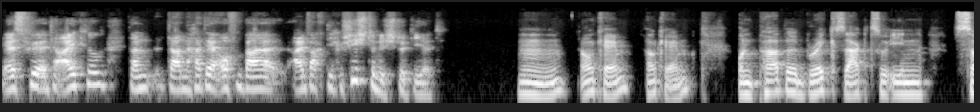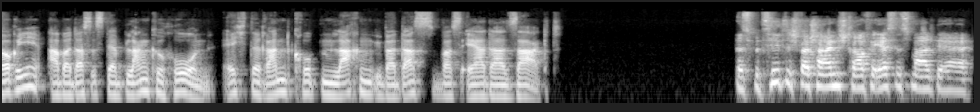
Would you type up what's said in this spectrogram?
er ist für Enteignung, dann, dann hat er offenbar einfach die Geschichte nicht studiert. Mhm. Okay, okay. Und Purple Brick sagt zu ihnen, Sorry, aber das ist der blanke Hohn. Echte Randgruppen lachen über das, was er da sagt. Das bezieht sich wahrscheinlich darauf, erstens mal der,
